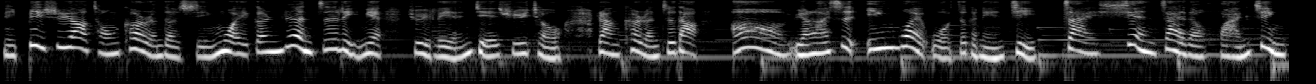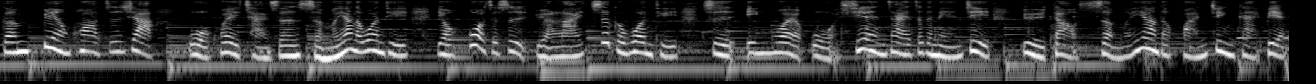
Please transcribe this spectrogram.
你必须要从客人的行为跟认知里面去连接需求，让客人知道，哦，原来是因为我这个年纪。在现在的环境跟变化之下，我会产生什么样的问题？又或者是原来这个问题是因为我现在这个年纪遇到什么样的环境改变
